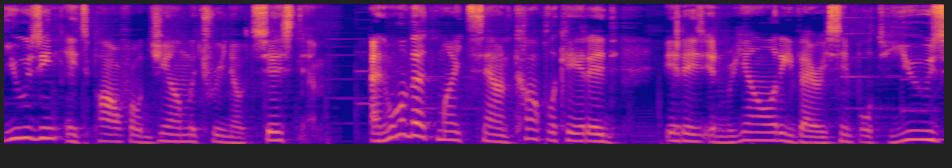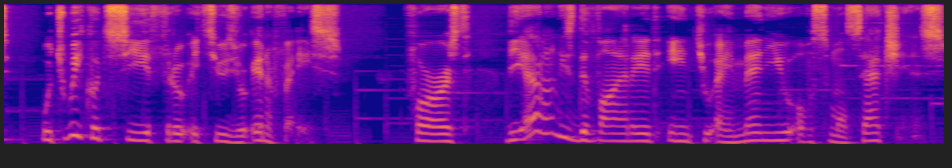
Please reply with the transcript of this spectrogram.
using its powerful geometry node system. And while that might sound complicated, it is in reality very simple to use, which we could see through its user interface. First, the add-on is divided into a menu of small sections,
